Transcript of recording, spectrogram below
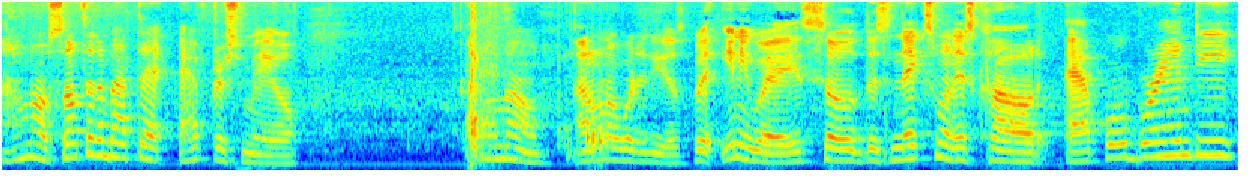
I don't know, something about that after smell. I don't know. I don't know what it is. But anyway, so this next one is called Apple Brandy.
